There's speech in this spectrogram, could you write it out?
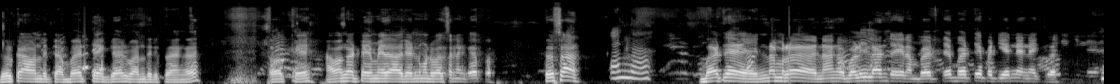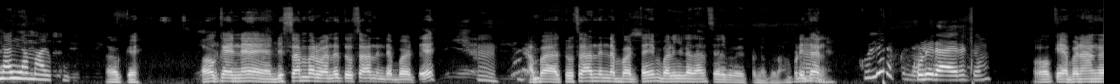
துர்கா வந்துட்டா பர்த்டே கேர்ள் வந்திருக்கிறாங்க. ஓகே அவங்க டைம் ஏதாவது ரெண்டு மூணு வருஷம் கேட்போம் துஷா என்ன? பர்த்டே இந்த முறை நாங்க வெளியெல்லாம் செய்யறோம். பர்த்டே பர்த்டே பத்தி என்ன நினைக்கிறேன் நல்லமா இருக்கும் ஓகே. ஓகே என்ன டிசம்பர் வந்து துஷாந்தின் பர்த்டே அப்ப துஷாந்தின் பர்த்டேயும் வெளியில தான் செலிப்ரேட் பண்ண போறோம். அப்படித்தானே? குளிரா இருக்கும் ஓகே அப்ப நாங்க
